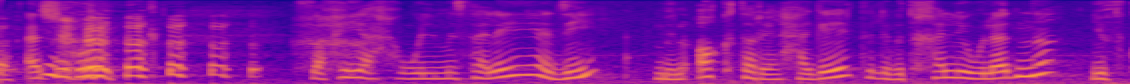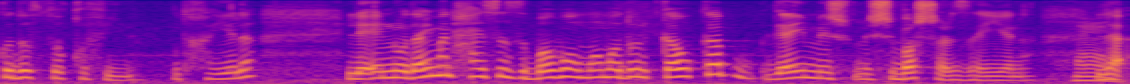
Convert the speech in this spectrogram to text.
و- أشكرك. صحيح. والمثالية دي من أكتر الحاجات اللي بتخلي ولادنا يفقدوا الثقة فينا. متخيلة؟ لأنه دايما حاسس بابا وماما دول كوكب جاي مش مش بشر زينا. مم. لا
